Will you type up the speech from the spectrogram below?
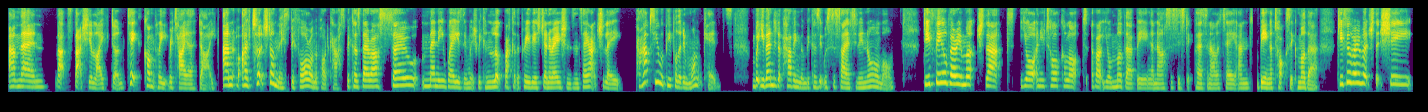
and then that's that's your life done. Tick complete retire die. And i've touched on this before on the podcast because there are so many ways in which we can look back at the previous generations and say actually perhaps you were people that didn't want kids but you've ended up having them because it was societally normal. Do you feel very much that you're, and you talk a lot about your mother being a narcissistic personality and being a toxic mother? Do you feel very much that she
